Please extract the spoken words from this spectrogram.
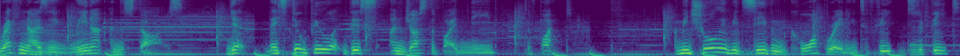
recognizing Lena and the stars, yet they still feel this unjustified need to fight. I mean, surely we'd see them cooperating to, to defeat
